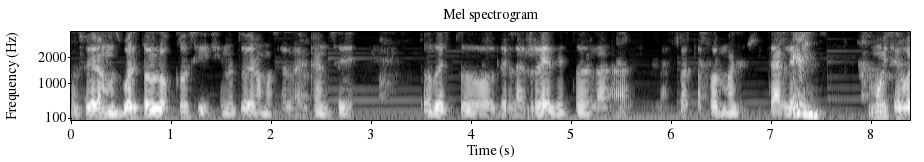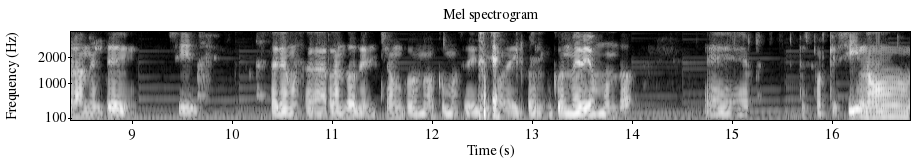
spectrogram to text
nos hubiéramos vuelto locos y si no tuviéramos al alcance todo esto de las redes, todas las, plataformas digitales, muy seguramente sí estaríamos agarrando del chongo, ¿no? Como se dice por ahí con, medio mundo. Eh, pues porque sí, no,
